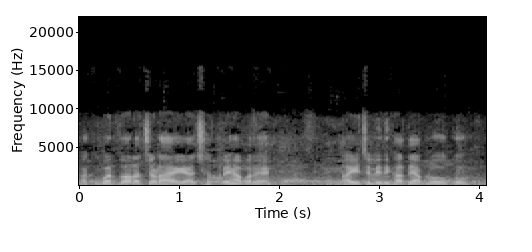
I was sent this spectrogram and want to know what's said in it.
अकबर द्वारा चढ़ाया गया छत्र यहाँ पर है। आइए चलिए दिखाते हैं आप लोगों को।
